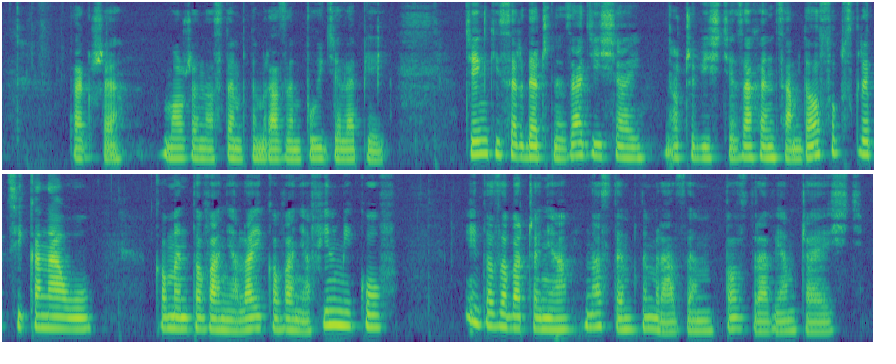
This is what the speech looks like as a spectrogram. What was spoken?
także może następnym razem pójdzie lepiej. Dzięki serdeczne za dzisiaj. Oczywiście zachęcam do subskrypcji kanału, komentowania, lajkowania filmików i do zobaczenia następnym razem. Pozdrawiam, cześć.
